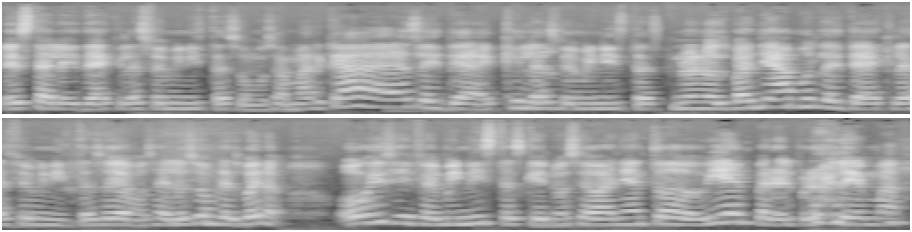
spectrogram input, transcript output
está la idea de que las feministas somos amargadas, la idea de que las feministas no nos bañamos, la idea de que las feministas odiamos a los hombres. Bueno, hoy sí hay feministas que no se bañan todo bien, pero el problema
